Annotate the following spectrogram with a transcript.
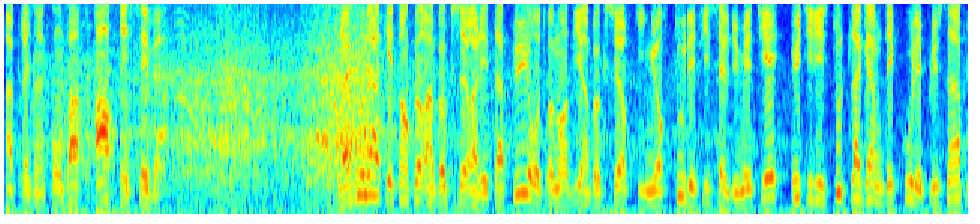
après un combat âpre et sévère. Laguna, qui est encore un boxeur à l'état pur, autrement dit un boxeur qui ignore tout des ficelles du métier, utilise toute la gamme des coups les plus simples,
